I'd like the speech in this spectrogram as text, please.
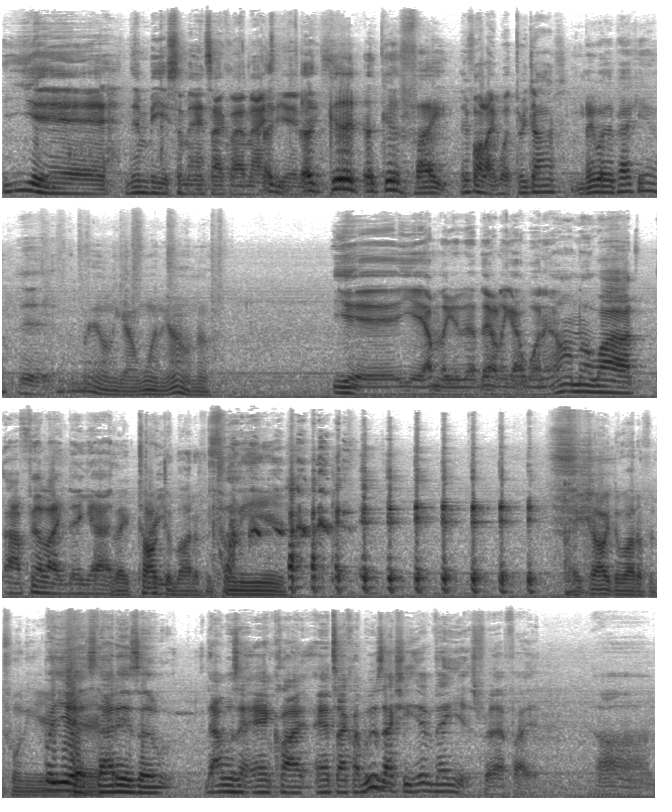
Yeah, them be some anticlimactic A, a good a good fight. They fought like what three times? Mayweather Pacquiao. Yeah, They only got one. I don't know. Yeah, yeah. I'm looking it up. They only got one. I don't know why. I, I feel like they got. They talked three. about it for twenty years. they talked about it for twenty years. But yes, that is a that was an anti. We was actually in Vegas for that fight, um,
